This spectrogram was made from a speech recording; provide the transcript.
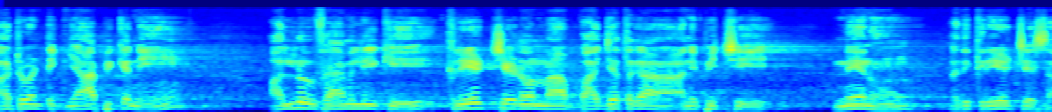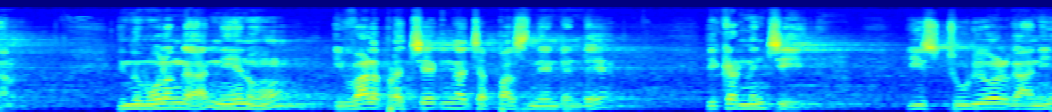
అటువంటి జ్ఞాపికని అల్లు ఫ్యామిలీకి క్రియేట్ చేయడం నా బాధ్యతగా అనిపించి నేను అది క్రియేట్ చేశాను. ఇందు మూలంగా నేను ఇవాళ ప్రత్యేకంగా చెప్పాల్సింది ఏంటంటే ఇక్కడి నుంచి ఈ స్టూడియోలు కానీ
